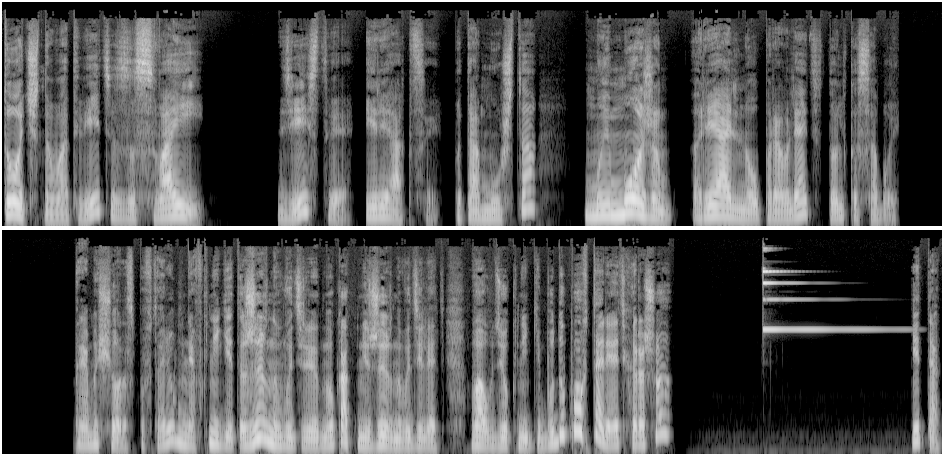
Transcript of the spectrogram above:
точно в ответе за свои действия и реакции, потому что мы можем реально управлять только собой. Прям еще раз повторю, у меня в книге это жирно выделено. Ну как мне жирно выделять в аудиокниге? Буду повторять, хорошо? Итак,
